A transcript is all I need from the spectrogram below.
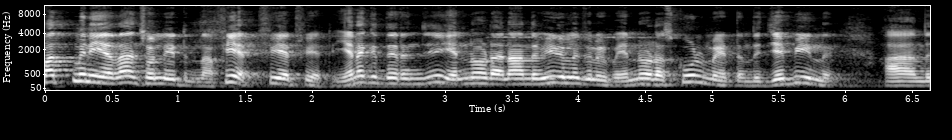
பத்மினியை தான் சொல்லிட்டு இருந்தான். Fiat Fiat Fiat. எனக்கு தெரிஞ்சு என்னோட நான் அந்த வீடியோவில் சொல்லியிருப்பேன். என்னோட ஸ்கூல் மேட் இந்த ஜெபின்னு அந்த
